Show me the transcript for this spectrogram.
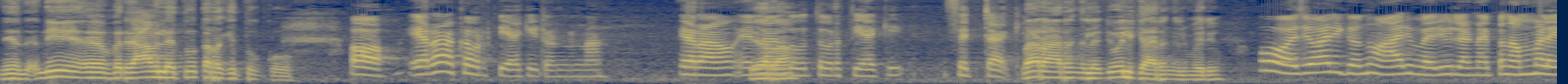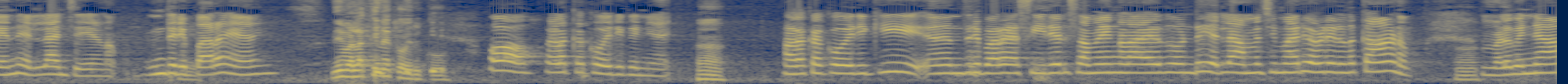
നീ നീ രാവിലെ തൂത്തിറക്കി തൂക്കോ? ഓ എറ ഒക്കെ വൃത്തിയാക്കിയിട്ടുണ്ടെണ്ണ എറ? എല്ലാം എറ? തൂത്ത് വൃത്തിയാക്കി സെറ്റാക്കി. വേറെ ആരെങ്കിലും ജോലിക്ക് ആരെങ്കിലും വരൂ? ഓ ജോലിക്കൊന്നും ആരും വരൂലണ്ണ ഇപ്പൊ നമ്മൾ തന്നെ എല്ലാം ചെയ്യണം. എന്തിരി പറയാൻ? നീ വിളക്കിനൊക്കെ ഒരുക്കൂ? ഓ വിളക്കൊക്കെ ഒരുക്കും ഞാൻ. വിളക്കൊക്കെ ഒരുക്കി എന്തിരി പറയാ സീരിയൽ സമയങ്ങളായതുകൊണ്ട് എല്ലാ അമ്മച്ചിമാരും അവിടെ ഇരുന്ന് കാണും. നമ്മൾ പിന്നെ ആ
